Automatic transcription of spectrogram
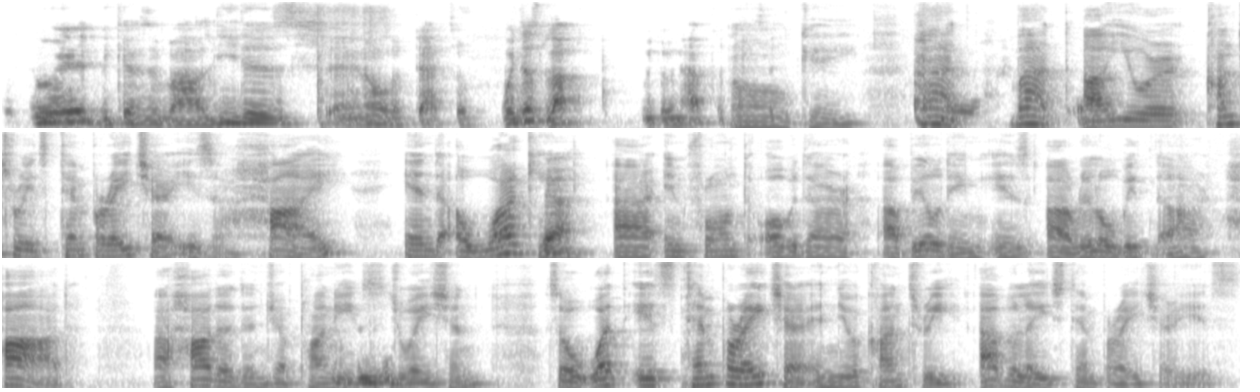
to do it because of our leaders and all of that. So we're just lucky. We don't have to. Okay, but but uh, your country's temperature is high, and uh, working Yeah. uh, in front of the uh, building is a little bit uh, hard, uh, harder than Japanese situation. So, what is temperature in your country? Average temperature is.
